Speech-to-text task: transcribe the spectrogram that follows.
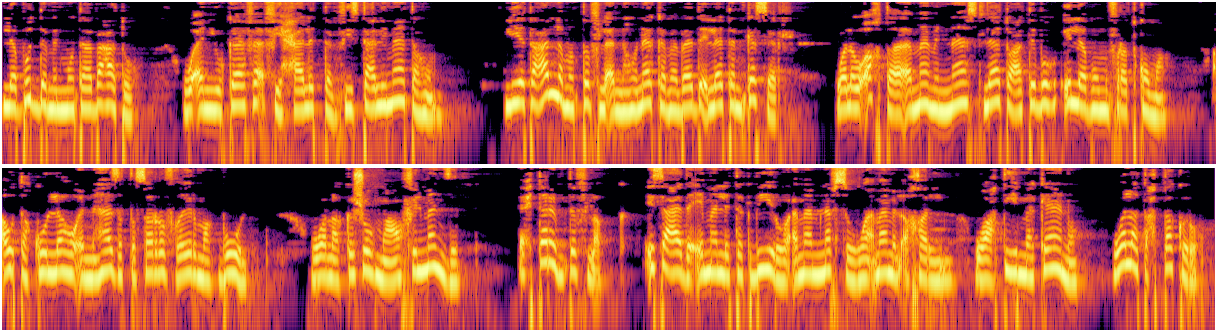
لابد من متابعته وأن يكافئ في حالة تنفيذ تعليماتهم. ليتعلم الطفل أن هناك مبادئ لا تنكسر، ولو أخطأ أمام الناس لا تعاتبه إلا بمفردكما. أو تقول له إن هذا التصرف غير مقبول وناقشه معه في المنزل احترم طفلك اسعى دائما لتكبيره أمام نفسه وأمام الآخرين وأعطيه مكانه ولا تحتقره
